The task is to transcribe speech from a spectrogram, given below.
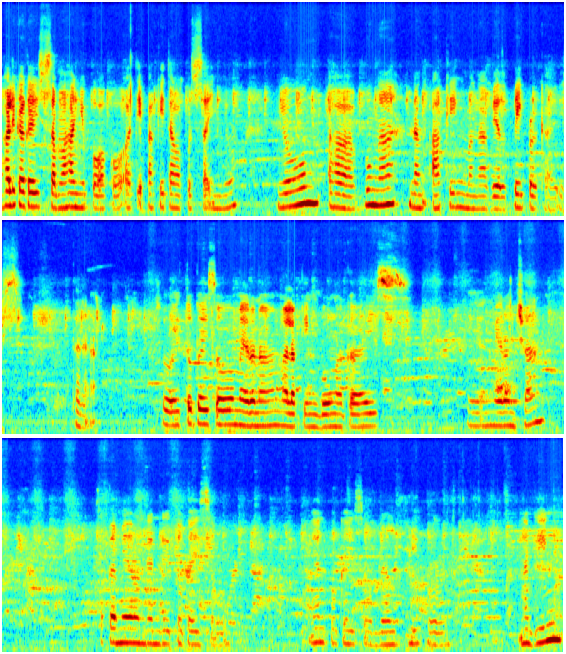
halika guys, samahan niyo po ako at ipakita ko po sa inyo yung ah, bunga ng aking mga bell paper guys. Tara. So, ito guys, oh, meron ng malaking bunga guys. Ayan, meron dyan. Saka meron din dito guys, oh. Ayan po guys, oh, bell paper. Naging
